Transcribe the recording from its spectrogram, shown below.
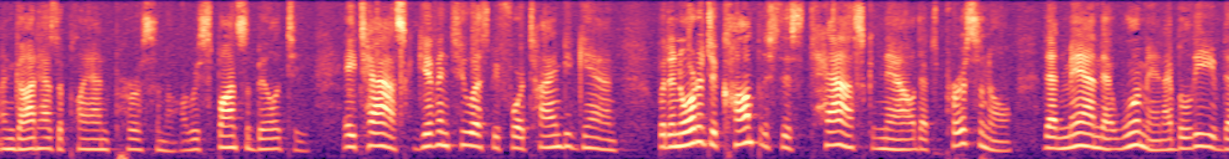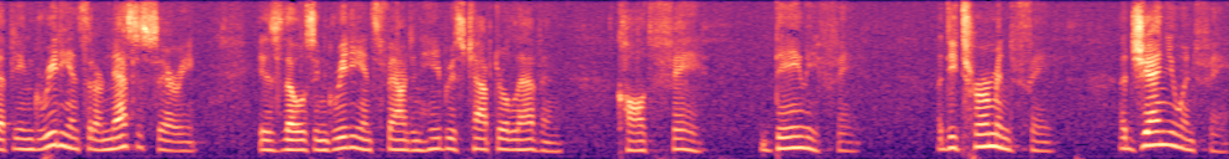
And God has a plan personal, a responsibility a task given to us before time began. But in order to accomplish this task now that's personal, that man, that woman, I believe that the ingredients that are necessary is those ingredients found in Hebrews chapter 11 called faith, daily faith, a determined faith, a genuine faith.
